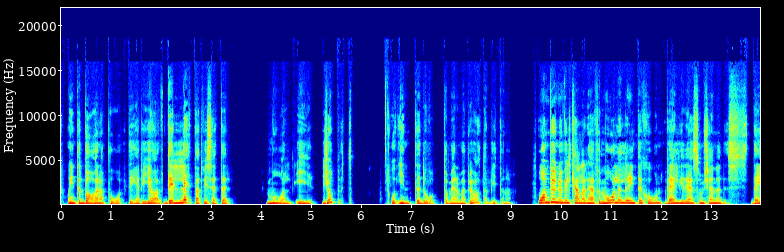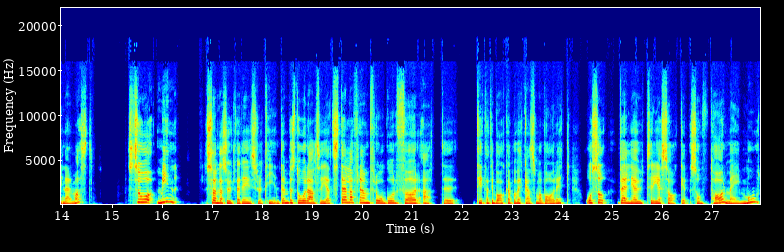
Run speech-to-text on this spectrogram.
och inte bara på det vi gör. Det är lätt att vi sätter mål i jobbet och inte då ta med de här privata bitarna. Och om du nu vill kalla det här för mål eller intention, välj det som känner dig närmast. Så min söndagsutvärderingsrutin, den består alltså i att ställa fram frågor för att eh, titta tillbaka på veckan som har varit och så välja ut tre saker som tar mig mot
